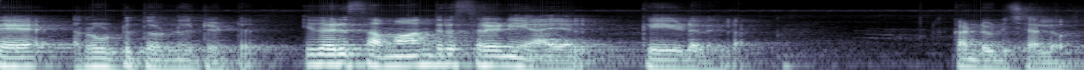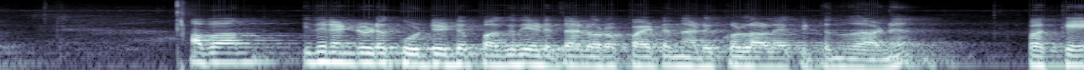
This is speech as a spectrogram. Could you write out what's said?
കെ റൂട്ട് തൊണ്ണൂറ്റെട്ട്. ഇതൊരു സമാന്തര ശ്രേണിയായാൽ കെയുടെ വില. കണ്ടുപിടിച്ചാലോ? അപ്പം ഇത് രണ്ടും കൂടെ കൂട്ടിയിട്ട് പകുതി എടുത്താൽ ഉറപ്പായിട്ട് നടുക്കുള്ള ആളെ കിട്ടുന്നതാണ്. ഇപ്പം കെ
